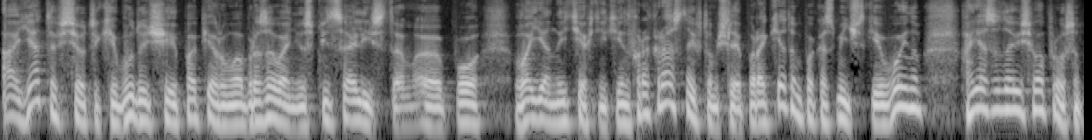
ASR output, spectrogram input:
А я-то все-таки, будучи по первому образованию специалистом э, по военной технике инфракрасной, в том числе по ракетам, по космическим войнам, а я задаюсь вопросом,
